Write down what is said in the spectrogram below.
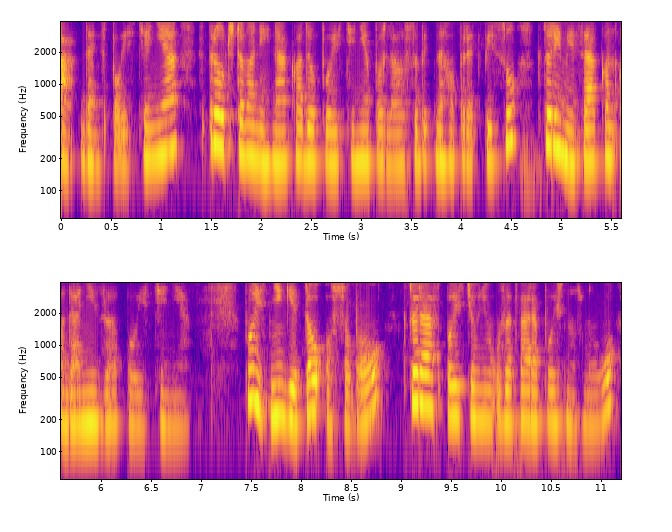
a daň z poistenia z preúčtovaných nákladov poistenia podľa osobitného predpisu, ktorým je zákon o daní z poistenia. Poistník je tou osobou, ktorá s poisťovňou uzatvára poistnú zmluvu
